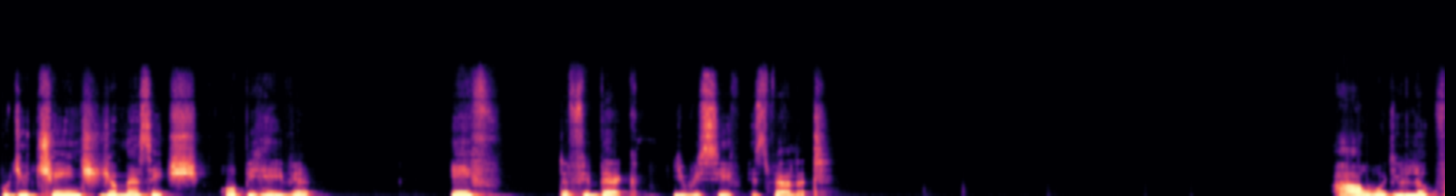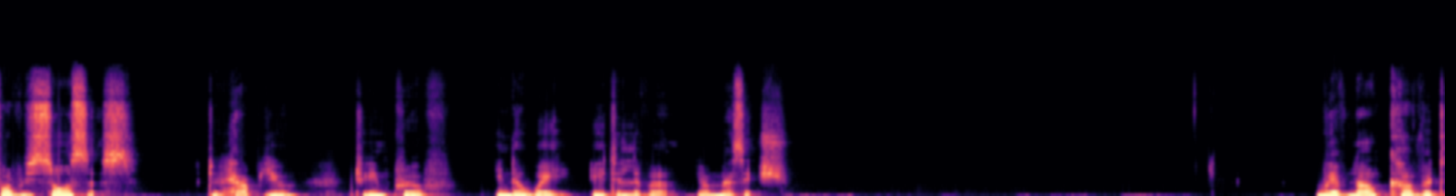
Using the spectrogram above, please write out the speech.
Would you change your message or behavior if the feedback you receive is valid? How would you look for resources to help you to improve in the way you deliver your message? We have now covered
